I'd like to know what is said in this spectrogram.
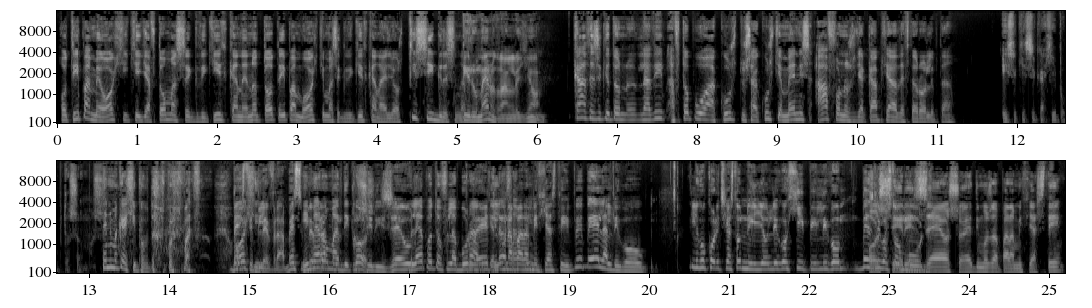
Ότι είπαμε όχι και γι' αυτό μας εκδικήθηκαν, ενώ τότε είπαμε όχι και μας εκδικήθηκαν αλλιώς. Τι σύγκριση είναι αυτή; Τηρουμένο των αναλογιών. Κάθεσαι και τον. Δηλαδή αυτό που ακούς, τους ακούς και μένεις άφωνος για κάποια δευτερόλεπτα. Είσαι και εσύ καχύποπτος όμως. Δεν είμαι καχύποπτος, προσπαθώ. Μπες Όχι. στην πλευρά. Μπες στην είμαι πλευρά του- ρομαντικός. Του Συριζέου. Βλέπω το φλαμπουράκι. Που και έτοιμο λέω, να θα πει- παραμυθιαστεί. Ε, Έλα λίγο. Λίγο κοριτσιά στον ήλιο, λίγο χίπι, λίγο. Μπες Ο λίγο στο mood. Σιριζέος, ο έτοιμος να παραμυθιαστεί,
